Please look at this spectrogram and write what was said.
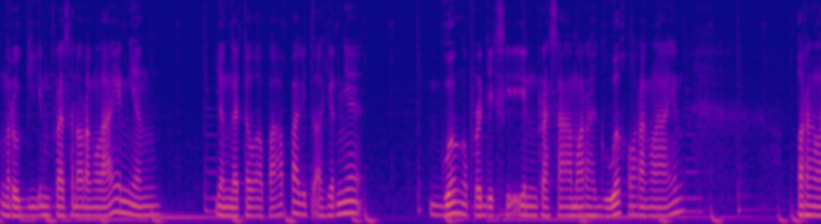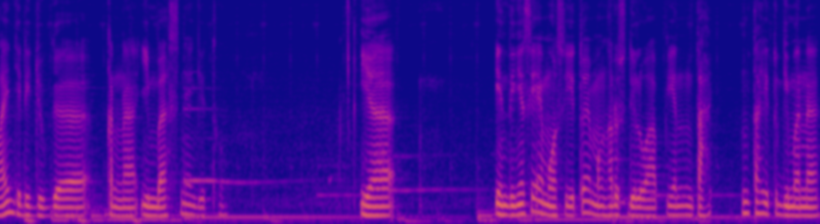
ngerugiin perasaan orang lain yang yang nggak tahu apa-apa gitu. Akhirnya gue ngeproyeksiin rasa amarah gue ke orang lain orang lain jadi juga kena imbasnya gitu. Ya intinya sih emosi itu emang harus diluapin entah entah itu gimana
